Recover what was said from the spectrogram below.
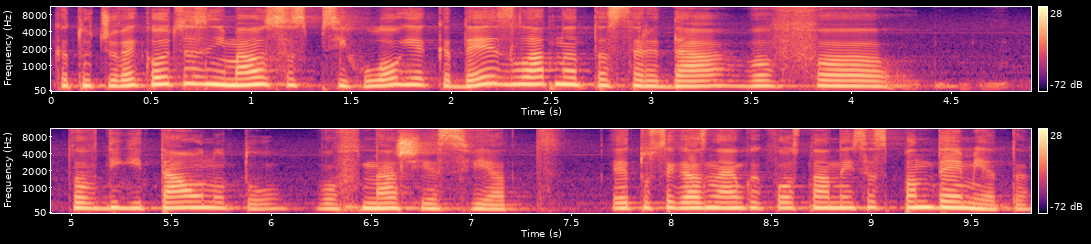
Като човек, който се занимава с психология, къде е златната среда в, в дигиталното, в нашия свят? Ето сега знаем какво стана и с пандемията.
